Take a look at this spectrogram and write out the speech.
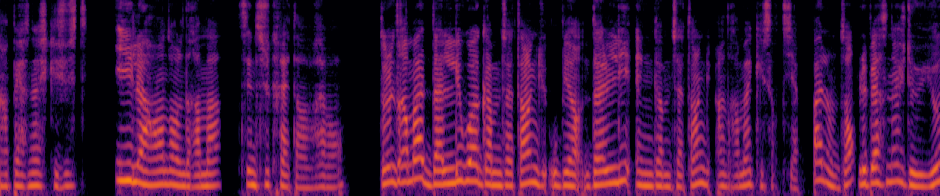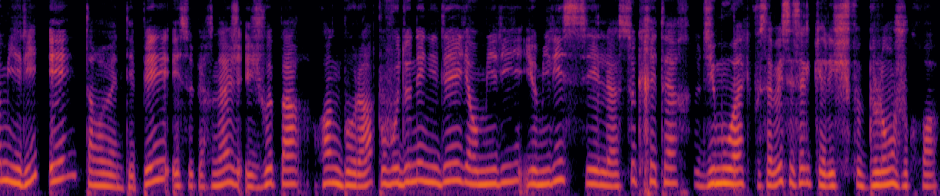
un personnage qui est juste hilarant dans le drama, c'est une sucrète hein, vraiment. Dans le drama Dalliwa Gamjatang ou bien Dalli en Gamjatang, un drama qui est sorti il n'y a pas longtemps, le personnage de Yomiri est un ENTP et ce personnage est joué par Hwang Bora. Pour vous donner une idée, Yomiri, Yomiri c'est la secrétaire de Jimuak. Vous savez, c'est celle qui a les cheveux blonds, je crois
